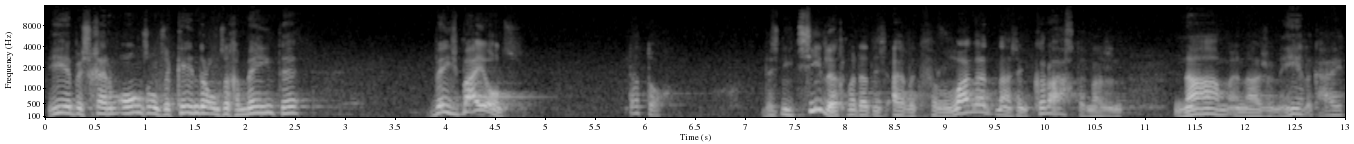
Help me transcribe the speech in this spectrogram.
Heer, bescherm ons, onze kinderen, onze gemeente. Wees bij ons. Dat toch. Dat is niet zielig, maar dat is eigenlijk verlangend naar zijn kracht en naar zijn naam en naar zijn heerlijkheid.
